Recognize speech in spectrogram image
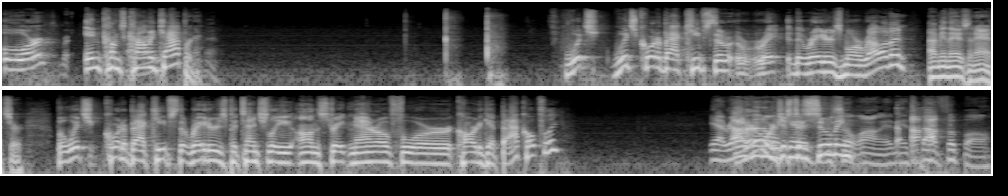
or, in comes Colin Kaepernick. Which which quarterback keeps the Ra- the Raiders more relevant? I mean, there's an answer. But which quarterback keeps the Raiders potentially on the straight and narrow for Carr to get back? Hopefully, Yeah, I don't know. We're just assuming. so long. I mean, it's uh, about uh, football.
